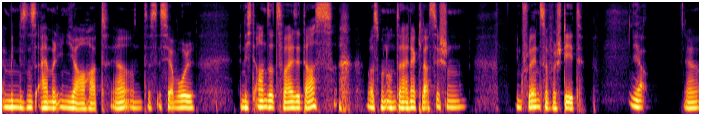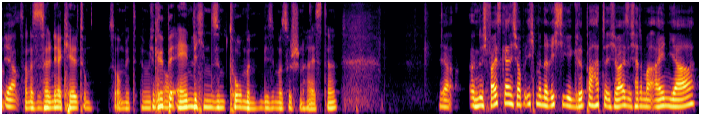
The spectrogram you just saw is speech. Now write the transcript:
mindestens einmal im Jahr hat. Ja, und das ist ja wohl nicht ansatzweise das, was man unter einer klassischen Influenza versteht. Ja. Ja, ja. Sondern es ist halt eine Erkältung. So mit, mit genau. grippeähnlichen Symptomen, wie es immer so schön heißt. Ja? ja, und ich weiß gar nicht, ob ich mal eine richtige Grippe hatte. Ich weiß, ich hatte mal ein Jahr,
